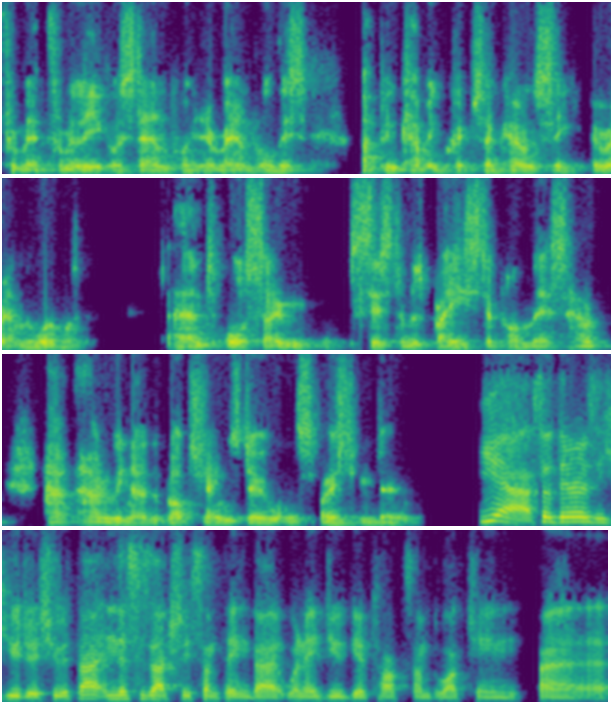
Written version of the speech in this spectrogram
from a, from a legal standpoint around all this up and coming cryptocurrency around the world? And also systems based upon this. How, how, how do we know the blockchain's doing what it's supposed to be doing? Yeah, so there is a huge issue with that. And this is actually something that when I do give talks on blockchain, uh,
